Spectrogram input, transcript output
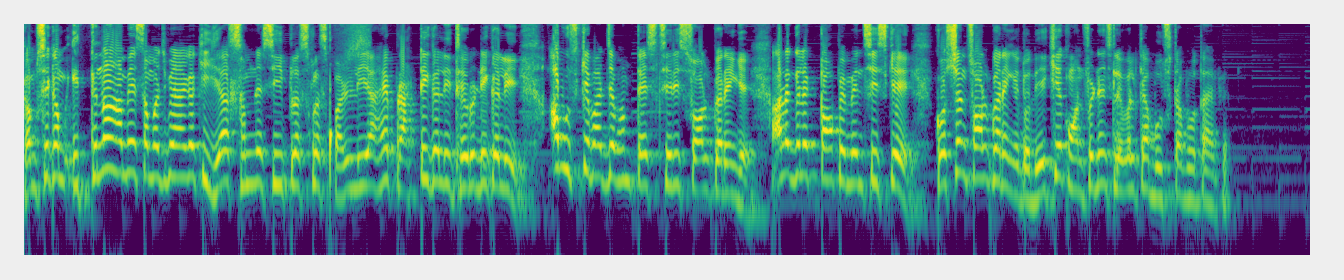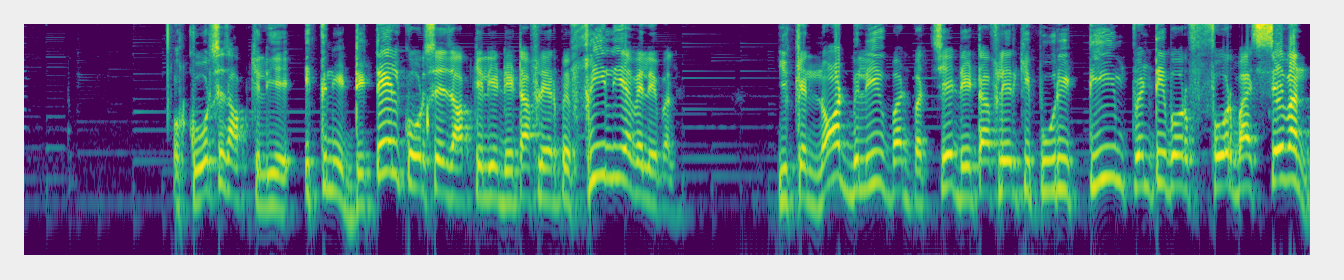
कम से कम इतना हमें समझ में आएगा कि यस हमने सी प्लस प्लस पढ़ लिया है प्रैक्टिकली थ्योरेटिकली अब उसके बाद जब हम टेस्ट सीरीज़ सॉल्व करेंगे अलग अलग टॉप एमएनसीज के क्वेश्चन सॉल्व करेंगे तो देखिए कॉन्फिडेंस लेवल क्या बूस्टअप होता है फिर। और कोर्सेज आपके लिए, इतनी डिटेल कोर्सेज आपके लिए डेटा फ्लेयर पे फ्रीली अवेलेबल है। You can not believe but बच्चे डेटा फ्लेयर की पूरी team twenty four four by seven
